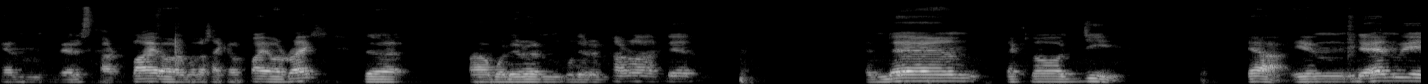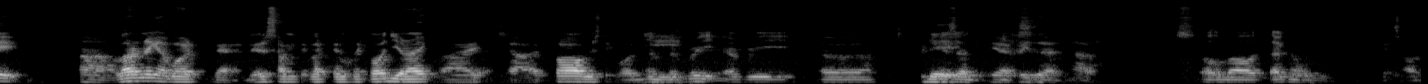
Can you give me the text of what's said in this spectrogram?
can there is car fly or motorcycle fly or ride the uh, modern modern car like that. And then technology. Yeah, in the end we uh, learning about that. There is something like in technology, right? Like uh, laptop is technology. Every every uh, Free day. Reason. Yeah, reason. Ah, it's all about technology. yes, all.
